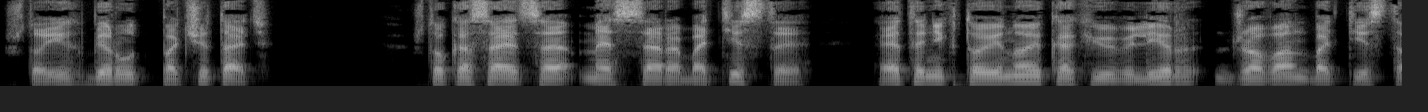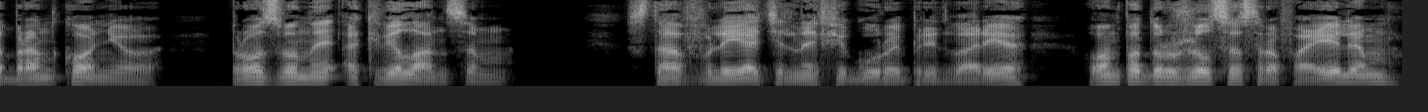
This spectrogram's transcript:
что их берут почитать. Что касается Мессера Батисты, это никто иной, как ювелир Джован Батиста Бранконио, прозванный Аквиланцем. Став влиятельной фигурой при дворе, он подружился с Рафаэлем,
